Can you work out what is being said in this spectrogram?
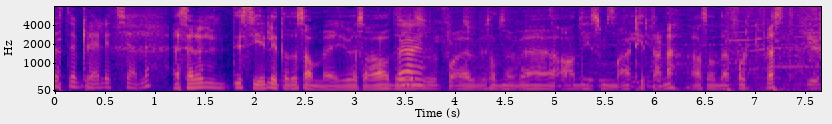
dette ble litt kjedelig. Jeg ser det, De sier litt av det samme i USA, de, sånne, eh, av de som er titterne. Altså det er folk flest. Det,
